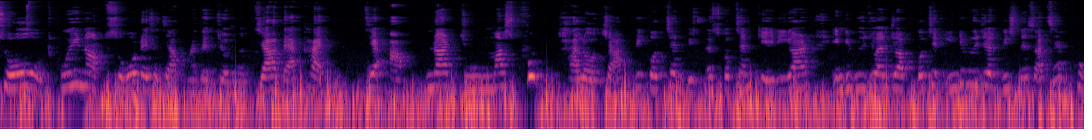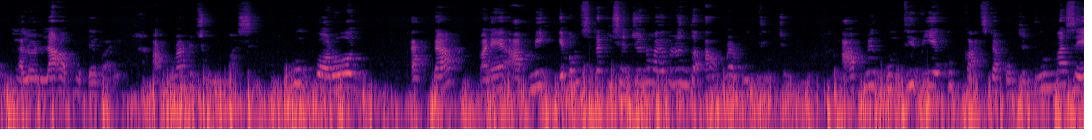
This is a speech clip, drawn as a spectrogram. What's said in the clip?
sword queen of sword এসেছে আপনাদের জন্য। যা দেখায় যে আপনার জুন মাস খুব ভালো। চাকরি করছেন বিজনেস করছেন কেরিয়ার ইন্ডিভিজুয়াল জব করছেন ইন্ডিভিজুয়াল বিজনেস আছে, খুব ভালো লাভ হতে পারে আপনার জুন মাসে। খুব বড় একটা মানে আপনি এবং সেটা কিসের জন্য হয় বলুন তো? আপনার বুদ্ধির জন্য। আপনি বুদ্ধি দিয়ে খুব কাজটা করছেন। জুন মাসে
